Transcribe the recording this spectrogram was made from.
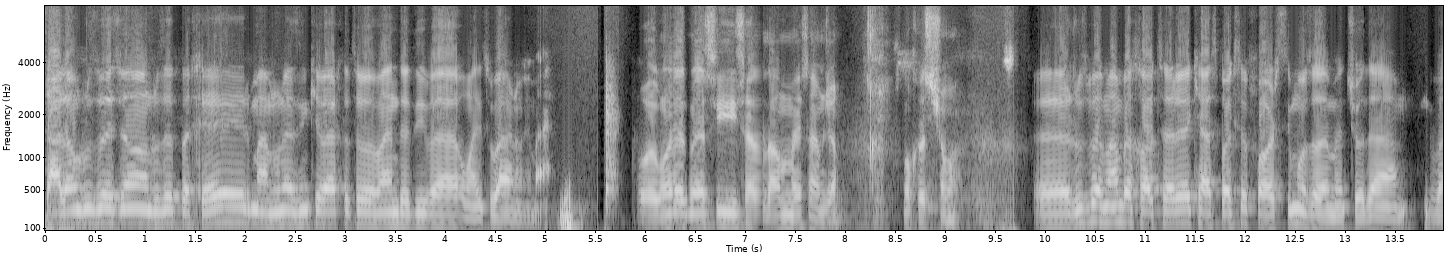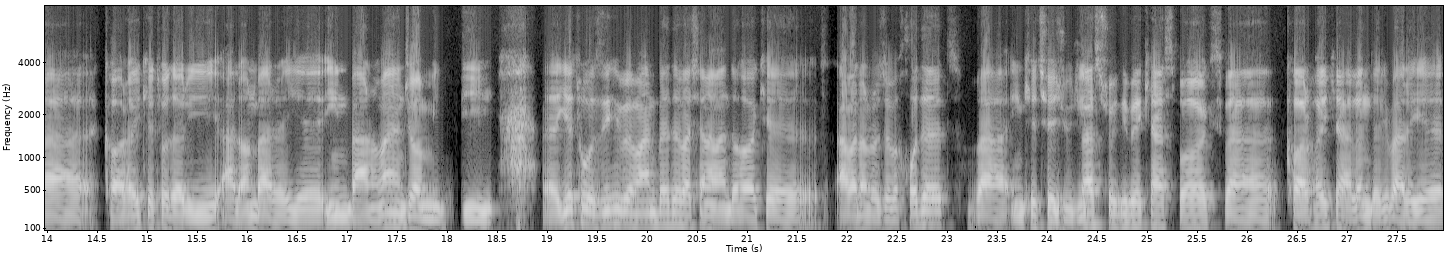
سلام روزبه جان روزت بخیر. ممنون از اینکه وقت تو به من دادی و اومدی تو برنامه من. قربونت مرسی سلام میسم جان. مخلص شما. روزبه من به خاطر Castbox فارسی مزاحمت شدم و کارهایی که تو داری الان برای این برنامه انجام میدی. یه توضیحی به من بده و شنونده ها که اولا راجع به خودت و اینکه چجوری وصل شدی به Castbox و کارهایی که الان داری برای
